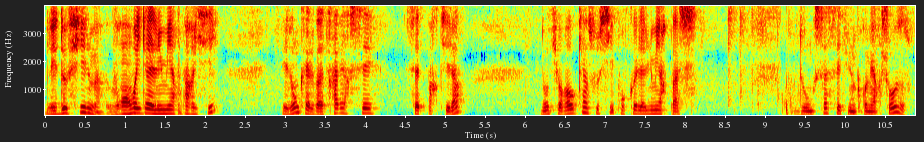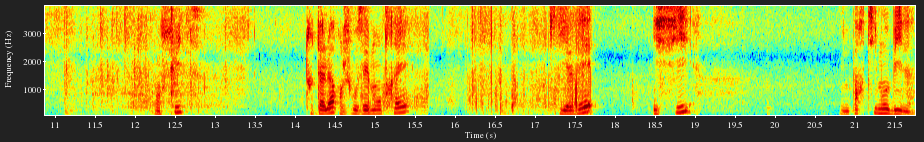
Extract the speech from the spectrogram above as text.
les deux films vont envoyer la lumière par ici. Et donc elle va traverser cette partie-là. Donc il n'y aura aucun souci pour que la lumière passe. Donc ça c'est une première chose. Ensuite, tout à l'heure je vous ai montré qu'il y avait ici une partie mobile.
